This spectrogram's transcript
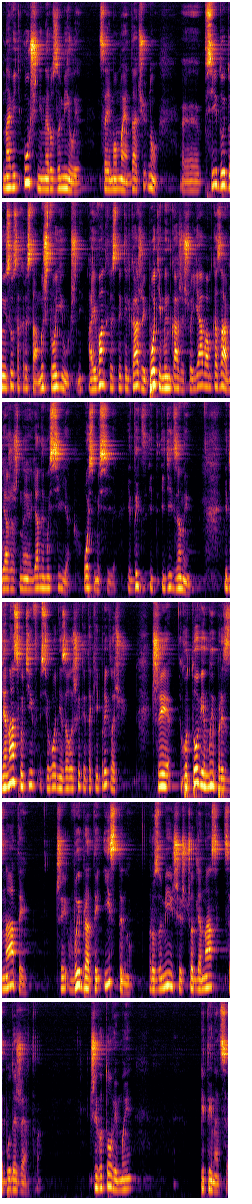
навіть учні не розуміли цей момент. Да? Ну, е, всі йдуть до Ісуса Христа, ми ж твої учні. А Іван Хреститель каже, і потім їм каже, що я вам казав, я ж не, я не Месія, ось Месія. Ідіть, ідіть за ним. І для нас хотів сьогодні залишити такий приклад, чи готові ми признати, чи вибрати істину, розуміючи, що для нас це буде жертва. Чи готові ми піти на це?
